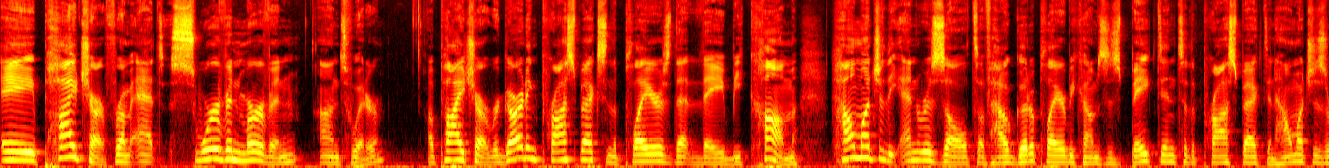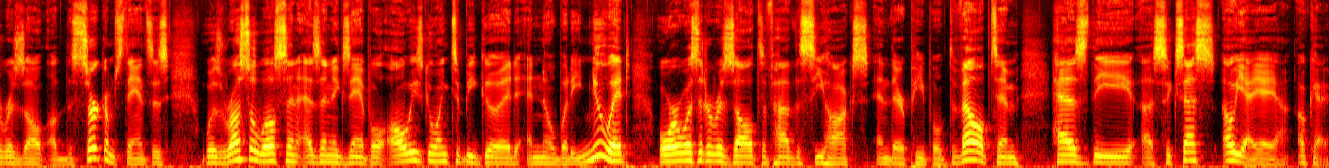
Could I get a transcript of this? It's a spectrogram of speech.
A pie chart from at Swervin Mervin on Twitter a pie chart regarding prospects and the players that they become. How much of the end result of how good a player becomes is baked into the prospect, and how much is a result of the circumstances? Was Russell Wilson, as an example, always going to be good and nobody knew it, or was it a result of how the Seahawks and their people developed him? Has the uh, success? Oh yeah, yeah, yeah. Okay.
